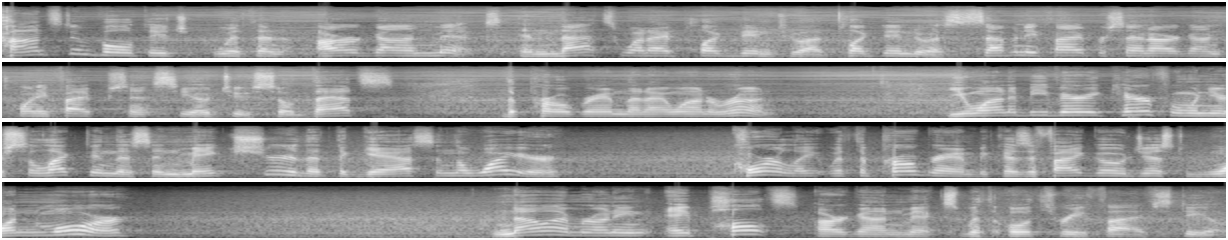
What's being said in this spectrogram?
constant voltage with an argon mix. And that's what I plugged into. I plugged into a 75% argon, 25% CO2. So that's the program that I want to run. You want to be very careful when you're selecting this and make sure that the gas and the wire correlate with the program because if I go just one more, now I'm running a pulse argon mix with 035 steel.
